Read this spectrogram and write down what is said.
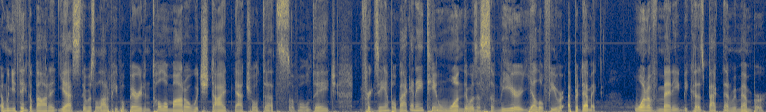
And when you think about it, yes, there was a lot of people buried in Tolomato which died natural deaths of old age. For example, back in 1801, there was a severe yellow fever epidemic. One of many, because back then, remember,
